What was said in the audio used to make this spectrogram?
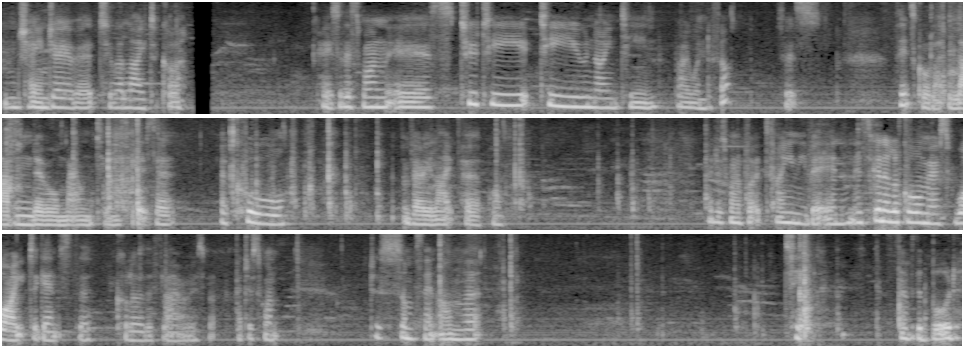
and change over to a lighter colour. Okay, so this one is Tutti TU19 by Wonderfil. So it's, I think it's called like Lavender or Mountains, but it's a, a cool, very light purple. I just want to put a tiny bit in, and it's going to look almost white against the colour of the flowers, but I just want just something on the of the bud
